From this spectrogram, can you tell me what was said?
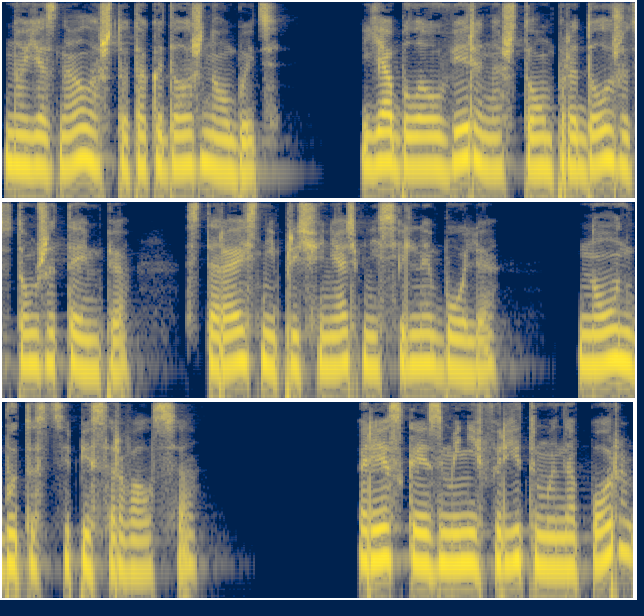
но я знала, что так и должно быть. Я была уверена, что он продолжит в том же темпе, стараясь не причинять мне сильной боли, но он будто с цепи сорвался. Резко изменив ритм и напор,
